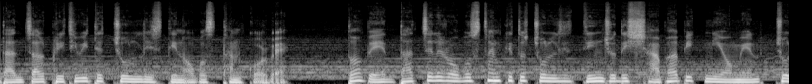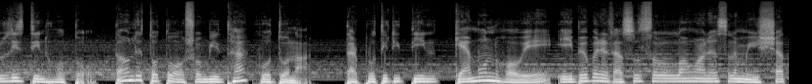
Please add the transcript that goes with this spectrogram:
দাজ্জাল পৃথিবীতে চল্লিশ দিন অবস্থান করবে। তবে দাজ্জালের অবস্থানকৃত চল্লিশ দিন যদি স্বাভাবিক নিয়মের চল্লিশ দিন হতো, তাহলে তত অসুবিধা হতো না। তার প্রতিটি দিন কেমন হবে এই ব্যাপারে রাসুল সাল্লাহ আলিয়াল্লাম ইরশাদ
